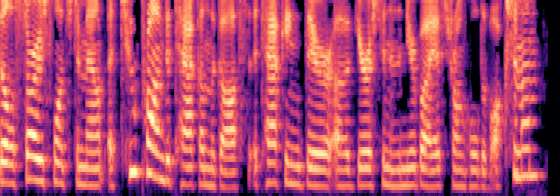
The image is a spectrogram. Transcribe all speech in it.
Belisarius wants to mount a two-pronged attack on the Goths, attacking their uh, garrison in the nearby stronghold of Oximum,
